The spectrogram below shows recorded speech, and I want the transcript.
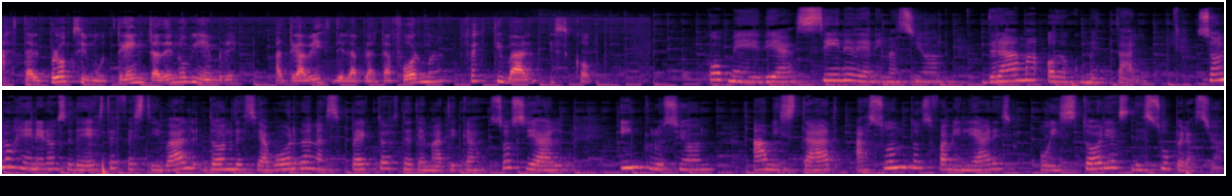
hasta el próximo 30 de noviembre a través de la plataforma Festival Scope comedia, cine de animación, drama o documental. Son los géneros de este festival donde se abordan aspectos de temática social, inclusión, amistad, asuntos familiares o historias de superación,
